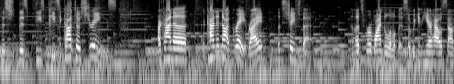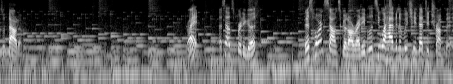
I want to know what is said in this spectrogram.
this this these pizzicato strings are kind of are kind of not great, right? Let's change that. And let's rewind a little bit so we can hear how it sounds without them. Right? That sounds pretty good. This horn sounds good already, but let's see what happens if we change that to trumpet.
